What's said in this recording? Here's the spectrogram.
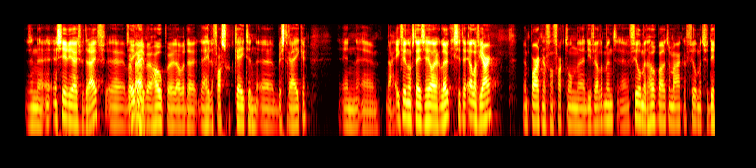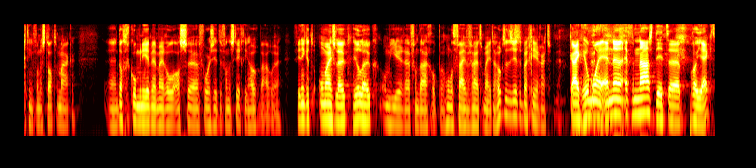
Dat is een, een, eh, een serieus bedrijf, uh, waarbij we hopen dat we de, de hele vastgoedketen bestrijken. En nou, ik vind het nog steeds heel erg leuk. Ik zit er 11 jaar. Een partner van Facton Development. veel met hoogbouw te maken, veel met verdichting van de stad te maken. dat gecombineerd met mijn rol als voorzitter van de Stichting Hoogbouw vind ik het onwijs leuk, heel leuk om hier uh, vandaag op 155 meter hoogte te zitten bij Gerard. Kijk, heel mooi. En uh, even naast dit uh, project,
